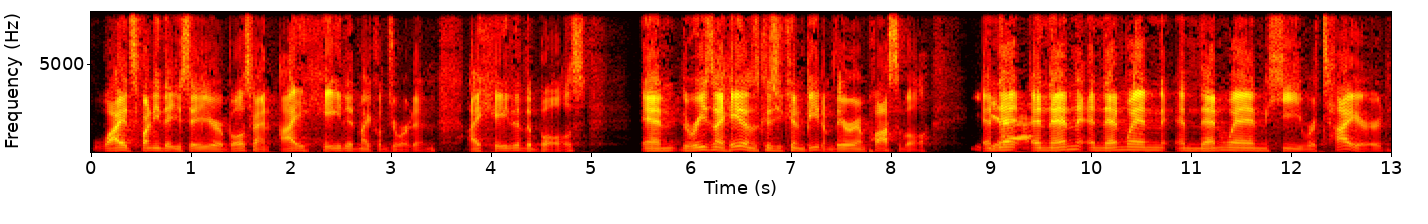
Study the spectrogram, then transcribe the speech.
why it's funny that you say you're a Bulls fan. I hated Michael Jordan. I hated the Bulls. And the reason I hated them is because you couldn't beat them. They were impossible. And yeah. then and then and then when and then when he retired,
